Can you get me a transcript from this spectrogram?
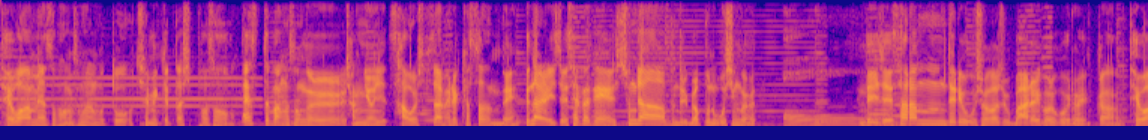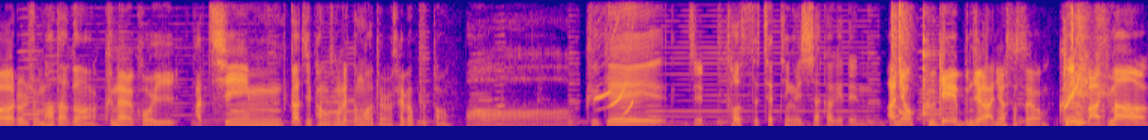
대화하면서 방송하는 것도 재밌겠다 싶어서 테스트 방송을 작년 4월 13일에 켰었는데 그날 이제 새벽에 시청자분들이 몇 분 오신 거예요. 오. 근데 이제 사람들이 오셔가지고 말을 걸고 이러니까 대화를 좀 하다가 그날 거의 아침까지 방송을 했던 것 같아요. 새벽부터. 와. 그게 이제 더스트 채팅을 시작하게 된 아니요 그게 문제가 아니었었어요 그 네? 마지막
